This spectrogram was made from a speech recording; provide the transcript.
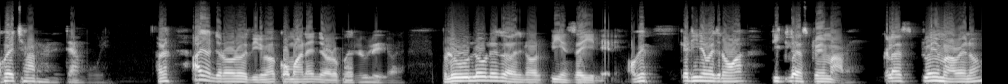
ခွဲခြားထားတဲ့တန်ဖိုးတွေဟုတ်လားအဲကြောင့်ကျွန်တော်တို့ဒီမှာ comma နဲ့ကျွန်တော်တို့ value လေးလောက်တယ်ဘယ်လိုလုပ်လဲဆိုတော့ကျွန်တော်ပြင်စက်ရေးလေလေ okay ကဲဒီနေ့မှာကျွန်တော်ကဒီ class string မှာပဲ class string မှာပဲเนาะ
